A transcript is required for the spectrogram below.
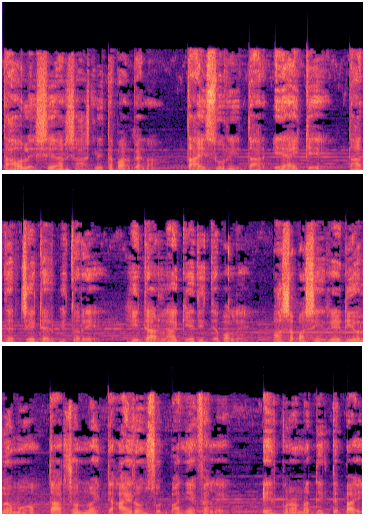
তাহলে সে আর শ্বাস নিতে পারবে না। তাই সুরি তার এআইকে তাদের জেটের ভিতরে হিটার লাগিয়ে দিতে বলে। পাশাপাশি রেডিওলেমও তার জন্য একটি আয়রন স্যুট বানিয়ে ফেলে। এরপর আমরা দেখতে পাই,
